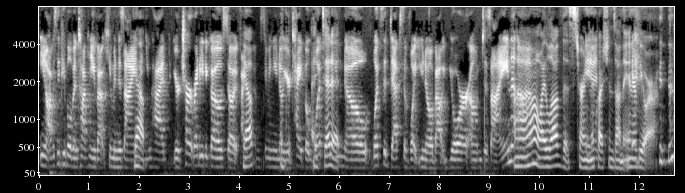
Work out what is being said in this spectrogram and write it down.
you know obviously people have been talking to you about human design. Yep. you had your chart ready to go, so yep. I, am assuming you know your type. But what do it. you know? What's the depths of what you know about your own design? Oh, um, I love this turning and, the questions on the interviewer. um,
